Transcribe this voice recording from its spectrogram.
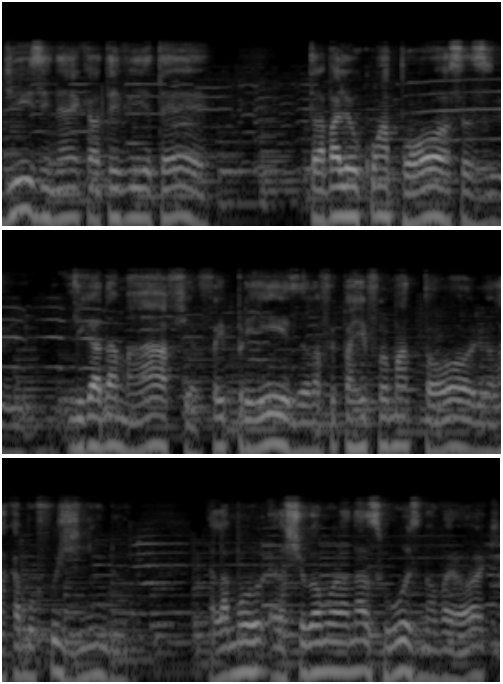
dizem, né, que ela teve até trabalhou com apostas, ligada à máfia, foi presa, ela foi para reformatório, ela acabou fugindo. Ela, ela chegou a morar nas ruas em Nova York.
